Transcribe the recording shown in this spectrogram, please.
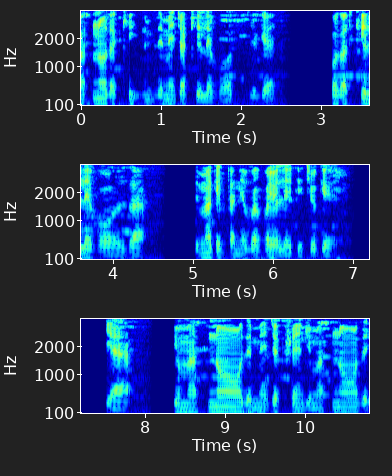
must know the key the major key levels you get. Because at key levels uh, the market can never violate it you get. Yeah. You must know the major trend. You must know the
